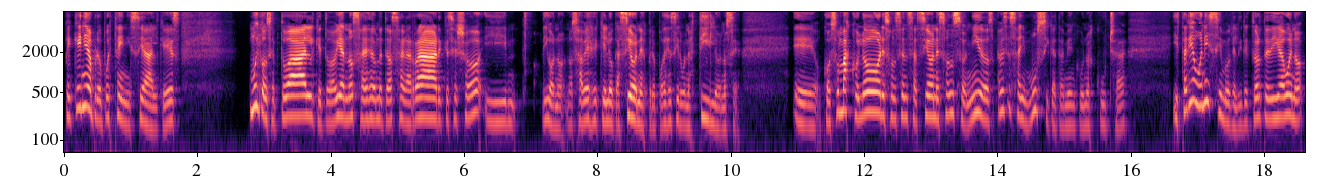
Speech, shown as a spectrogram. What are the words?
pequeña propuesta inicial, que es muy conceptual, que todavía no sabes de dónde te vas a agarrar, qué sé yo, y digo, no, no sabes de qué locaciones, pero podés decir un estilo, no sé. Eh, son más colores, son sensaciones, son sonidos. A veces hay música también que uno escucha. Y estaría buenísimo que el director te diga, bueno,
